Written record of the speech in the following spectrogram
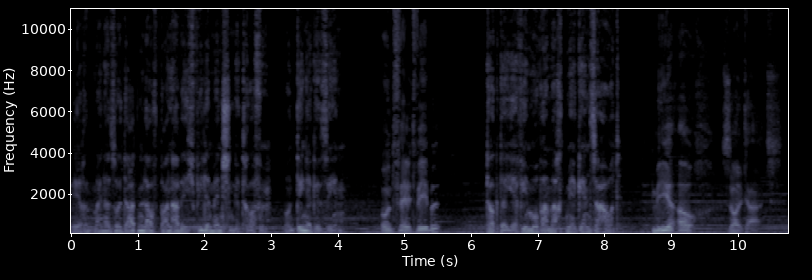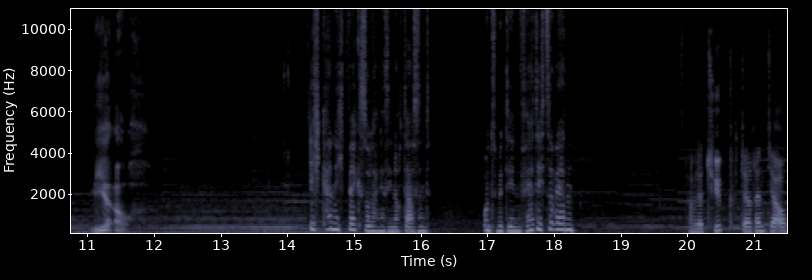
Während meiner Soldatenlaufbahn habe ich viele Menschen getroffen und Dinge gesehen. Und Feldwebel? Dr. Jefimova macht mir Gänsehaut. Mir auch, Soldat. Mir auch. Ich kann nicht weg, solange sie noch da sind. Und mit denen fertig zu werden? Aber der Typ, der rennt ja auch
